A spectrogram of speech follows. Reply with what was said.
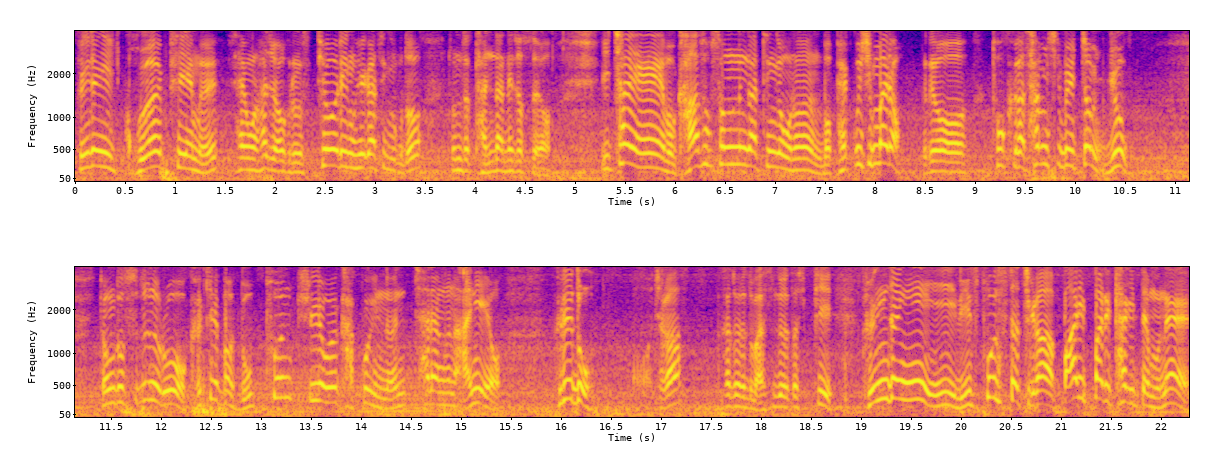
굉장히 고열 PM을 사용을 하죠 그리고 스티어링 휠 같은 경우도 좀 더 단단해졌어요 이 차의 뭐 가속 성능 같은 경우는 뭐 190마력 그리고 토크가 31.6 정도 수준으로 그렇게 막 높은 출력을 갖고 있는 차량은 아니에요. 그래도 어, 제가 아까 전에도 말씀드렸다시피 굉장히 이 리스폰스 자체가 빠릿빠릿하기 때문에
